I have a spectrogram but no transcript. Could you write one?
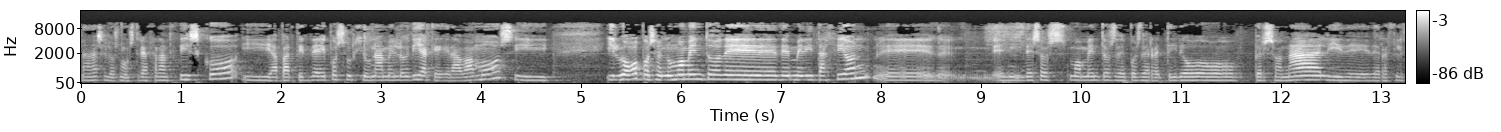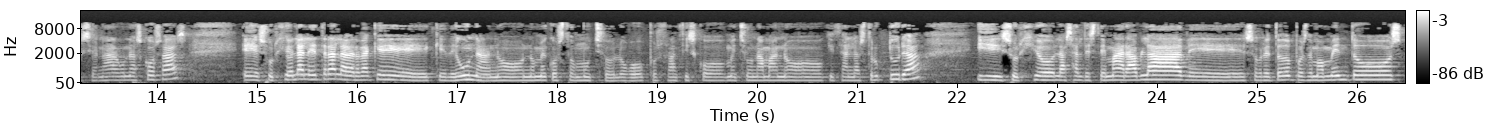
nada, se los mostré a Francisco y a partir de ahí pues surgió una melodía que grabamos y, y luego pues en un momento de, meditación, eh, de esos momentos de, pues, de retiro personal y de, reflexionar algunas cosas, eh, surgió la letra, la verdad que, que de una, no, no, me costó mucho. Luego, pues Francisco me echó una mano quizá en la estructura y surgió La sal de este mar. Habla de, sobre todo, pues de momentos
